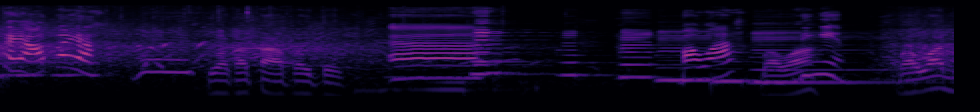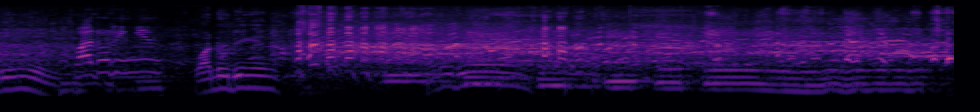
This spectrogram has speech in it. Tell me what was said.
Kayak apa ya? Dua kata apa itu? Eh, bawah. Bawah. Dingin. Bawah dingin. Waduh dingin. Waduh dingin. Waduh dingin.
